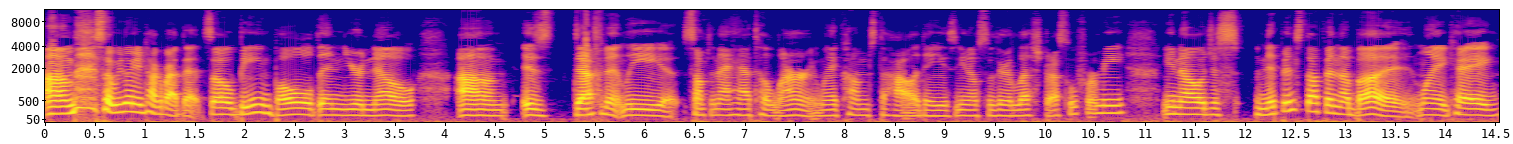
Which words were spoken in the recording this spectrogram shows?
Um, so we don't to talk about that. So being bold in your no um, is definitely something I had to learn when it comes to holidays, you know, so they're less stressful for me. You know, just nipping stuff in the bud. Like, hey,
